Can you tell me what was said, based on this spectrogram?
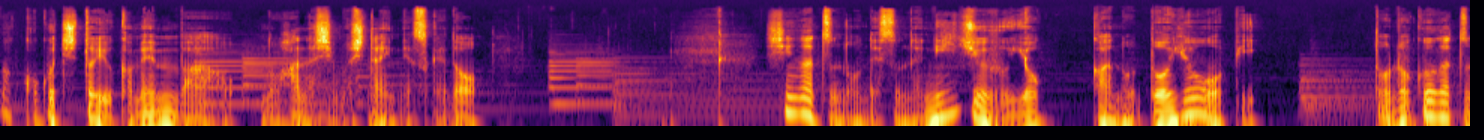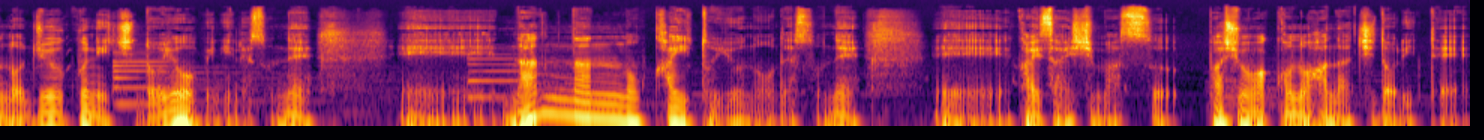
まあ、告知というかメンバーの話もしたいんですけど、4月のですね、24日の土曜日と6月の19日土曜日にですね、えー、南南の会というのをですね、えー、開催します。場所はこの花千鳥亭。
